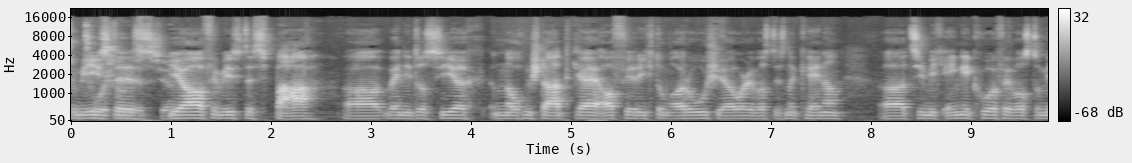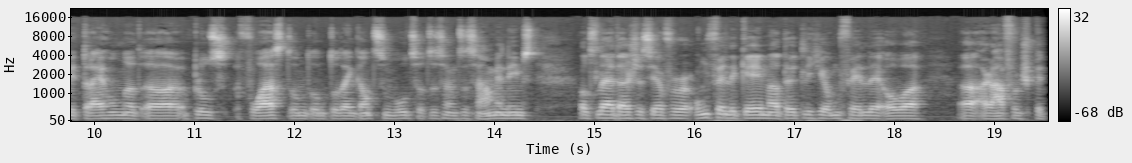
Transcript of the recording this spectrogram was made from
Für mich ist das, jetzt, ja. ja. für mich ist das Spa. Äh, wenn ich da sehe, nach dem Start gleich auf in Richtung Arouge, ja, alle was das nicht kennen, äh, ziemlich enge Kurve, was du mit 300 äh, plus fährst und, und du deinen ganzen Mut sozusagen zusammennimmst. Hat es leider auch schon sehr viele Unfälle gegeben, auch tödliche Unfälle, aber äh, allein vom Spe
